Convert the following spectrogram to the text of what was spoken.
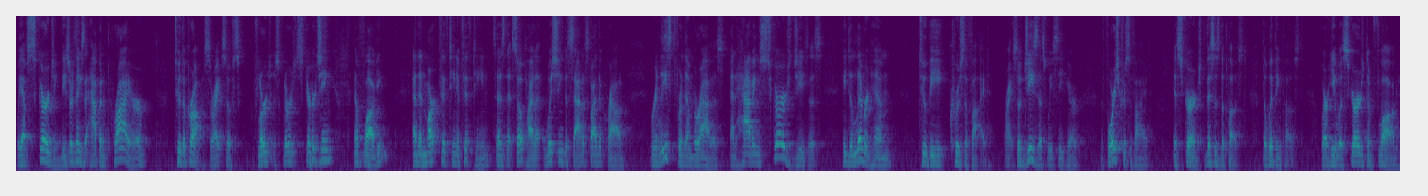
we have scourging. These are things that happen prior to the cross, right? So scourging and flogging. And then Mark 15 and 15 says that so Pilate, wishing to satisfy the crowd, released for them Barabbas, and having scourged Jesus, he delivered him to be crucified. Right? So Jesus, we see here, before he's crucified, is scourged. This is the post, the whipping post, where he was scourged and flogged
